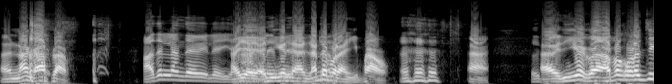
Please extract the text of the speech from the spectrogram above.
நான் காசார் அதெல்லாம் தேவையில்லை ஐயா. ஐயா நாங்களே போய் நட்டப்படாங்க பாவம். ஆ நீங்கள் அப்போ குறைச்சி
